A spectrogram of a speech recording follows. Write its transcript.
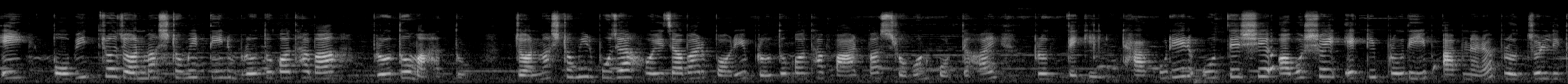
এই পবিত্র জন্মাষ্টমীর দিন ব্রত কথা বা ব্রত মাহাত্ম্য জন্মাষ্টমীর পূজা হয়ে যাবার পরে ব্রত কথা পাঠ বা শ্রবণ করতে হয় প্রত্যেকেই। ঠাকুরের উদ্দেশ্যে অবশ্যই একটি প্রদীপ আপনারা প্রজ্বলিত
